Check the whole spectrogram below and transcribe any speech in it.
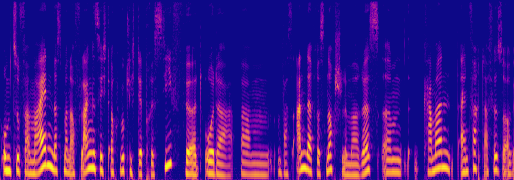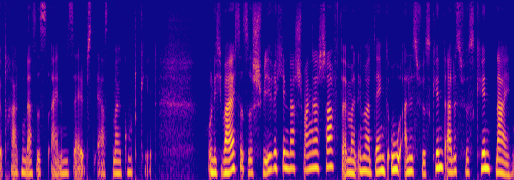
um zu vermeiden, dass man auf lange Sicht auch wirklich depressiv wird oder ähm, was anderes, noch Schlimmeres, ähm, kann man einfach dafür Sorge tragen, dass es einem selbst erstmal gut geht. Und ich weiß, es ist schwierig in der Schwangerschaft, wenn man immer denkt, uh, alles fürs Kind, alles fürs Kind. Nein,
